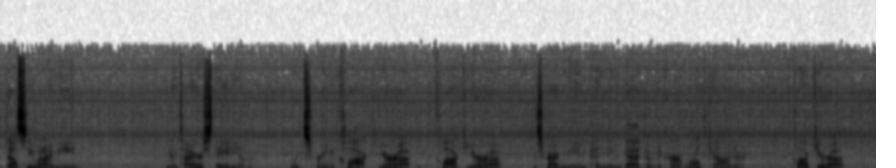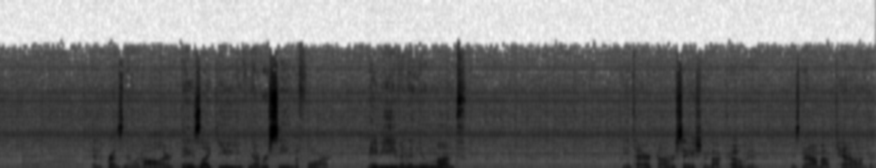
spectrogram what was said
but they'll see what I mean. An entire stadium would scream, Clock, you're up, clock, you're up, describing the impending death of the current world calendar. Clock, you're up. And the president would holler, Days like you, you've never seen before. maybe even a new month. The entire conversation about COVID is now about calendar.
